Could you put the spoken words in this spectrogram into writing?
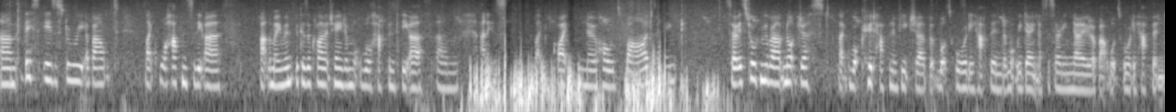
Um, this is a story about like what happens to the earth at the moment because of climate change and what will happen to the earth um, and it's like quite no holds barred I think so it's talking about not just like what could happen in future, but what's already happened and what we don't necessarily know about what's already happened.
